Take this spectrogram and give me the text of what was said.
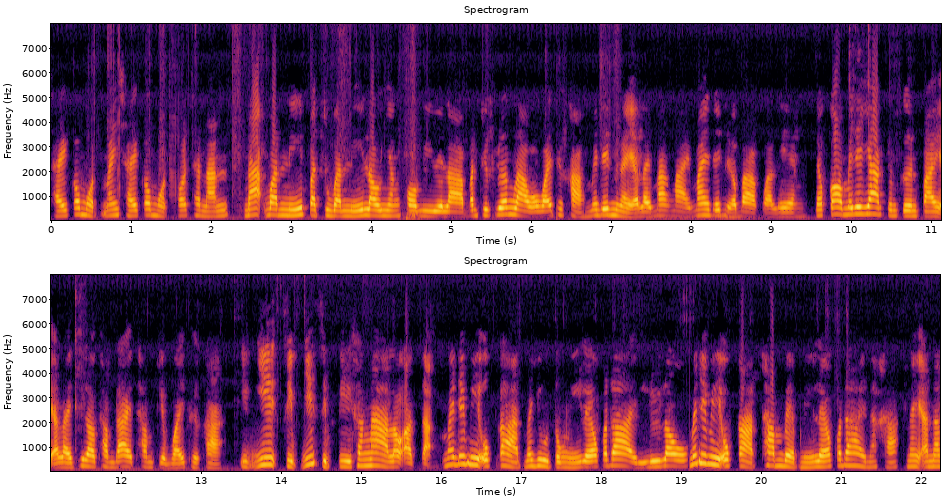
ใช้ก็หมดไม่ใช้ก็หมด เพราะฉะนั้น ณวันนี้ปัจจุบันนี้เรายังพอมีเวลาบันทึกเรื่องราวเอาไว้เถอะค่ะ ไม่ได้เหนื่อยอะไรมากมาย ไม่ได้เหนือบากกว่าแรง แล้วก็ไม่ได้ยากจนเกินไปอะไรที่เราทำได้ทำเก็บไว้เถอะค่ะ อีกยี่สิบยี่สิบปีข้างหน้าเราอาจจะไม่ได้มีโอกาสมาอยู่ตรงนี้แล้วก็ได้ หรือเราไม่ได้มีโอกาสทำแบบนี้แล้วก็ได้นะคะ ในอนา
